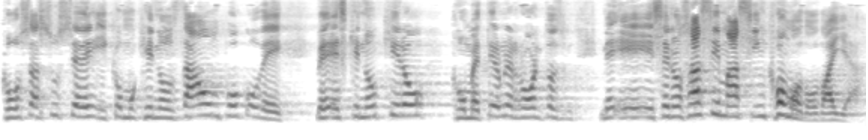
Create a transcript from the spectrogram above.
cosas suceden y como que nos da un poco de, es que no quiero cometer un error, entonces eh, se nos hace más incómodo, vaya.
